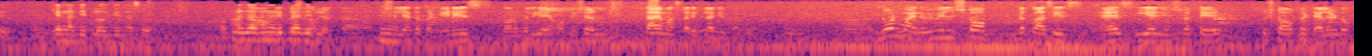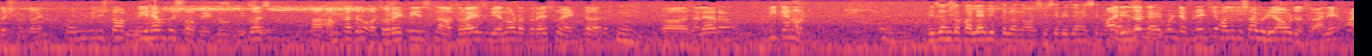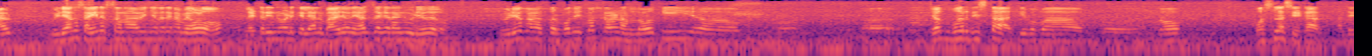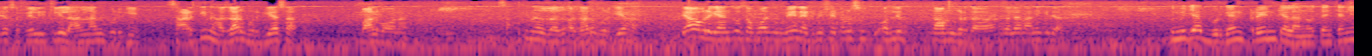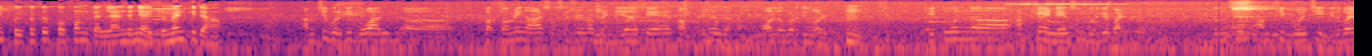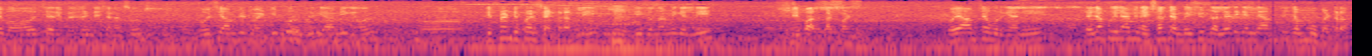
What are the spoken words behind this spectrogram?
केन्ना दितलो बीन असो आपल्या जाय तेन्ना रिप्लाय दितलो. ऑफिशियली आतां thirty days normally official time आसता रिप्लाय दिवपाक don't mind we will stop the classes as he has instructed to stop the talent of the student so we will stop we have to stop it no because आमकां जर authorities ना authorise we are not authorise to enter जाल्यार we cannot reason तो फाल्यां दितलो न्हू अशें region हय आशिल्लें रिजन दिता पूण डेफिनेटली म्हाजो दुसरो व्हिडिओ आवट जातलो आनी व्हिडिओक सायनासतना हांवें जेन्ना ताका मेळ्ळो लेटर इनवायट केलें आनी भायर येवन ह्याच जाग्यार हांवें व्हिडिओ केलो व्हिडिओ करपाचो इतलोच कारण आसलो की जगभर दिसता की बाबा तो बसला सिटार आनी तेच्या सकयल इतली ल्हान ल्हान भुरगीं साडेतीन हजार भुरगीं आसा बालभवनात. साडेतीन हजार हजार भुरगीं आहा त्या भुरग्यांचो समज मेन एडमिनिस्ट्रेटर असले काम करता जाल्यार आनी कितें आसता तुम्ही ज्या भुरग्यांक ट्रेन केला न्हू तेंच्यांनी खंय खंयचो परफॉर्म केल्ले आनी तेंचे अचिवमेंट कितें आहा आमची भुरगीं Goa performing arts association of इंडियाचे हे कॉम्पिटिशन जाता ऑल ओवर दी वर्ल्ड. तितून अं, आख्खे इंडियेनसून भुरगीं पार्टिसिपेट तितूनसून आमची गोंयची निर्भय भवाच्या रिप्रेझेंटेशनासून गोंयची आमची ट्वेंटी फोर भुरगीं आमी घेवन डिफरंट डिफरंट सेंटरांतली भुरगीं घेवन आमी गेल्ली नेपाल काठमांडू. थंय आमच्या भुरग्यांनी तेच्या पयलीं आमी नॅशनल चॅम्पियनशीप जाल्ले ते गेल्ले आमचे जम्मू कटरा.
